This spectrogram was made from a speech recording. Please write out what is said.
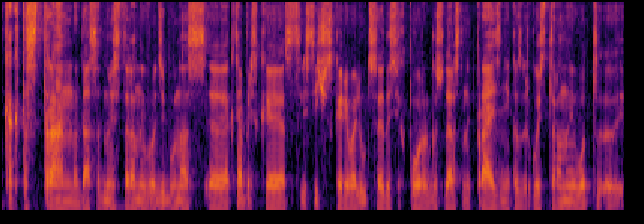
как-то странно, да, с одной стороны, вроде бы у нас э, Октябрьская социалистическая революция до сих пор государственный праздник, а с другой стороны, вот э,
